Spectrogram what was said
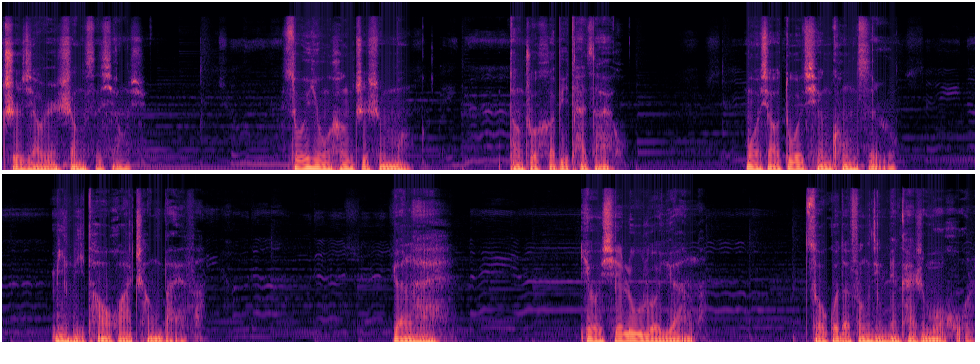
只叫人生死相许。所谓永恒只是梦，当初何必太在乎？莫笑多情空自如。命里桃花成白发。原来，有些路若远了，走过的风景便开始模糊了；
